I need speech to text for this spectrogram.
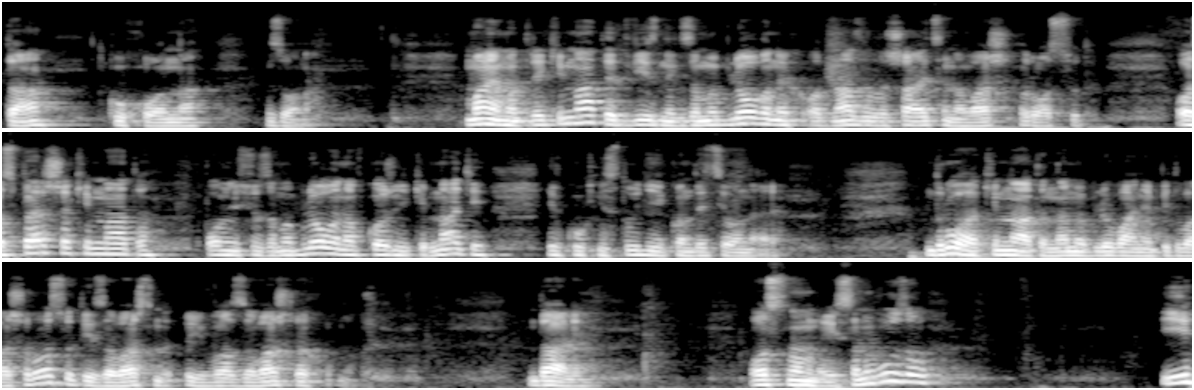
та кухонна зона. Маємо три кімнати, дві з них замебльованих, одна залишається на ваш розсуд. Ось перша кімната, повністю замебльована в кожній кімнаті і в кухні студії кондиціонери. Друга кімната на меблювання під ваш розсуд і за ваш, і за ваш рахунок. Далі. Основний санвузол. І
